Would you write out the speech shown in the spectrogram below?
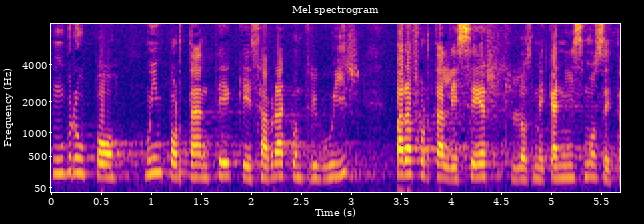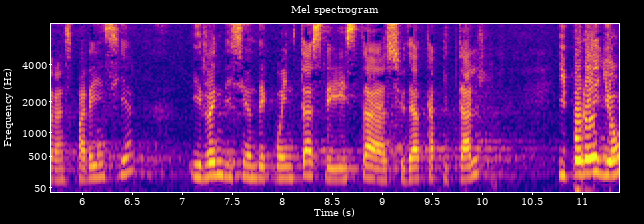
un grupo muy importante que sabrá contribuir para fortalecer los mecanismos de transparencia y rendición de cuentas de esta ciudad capital y por ello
